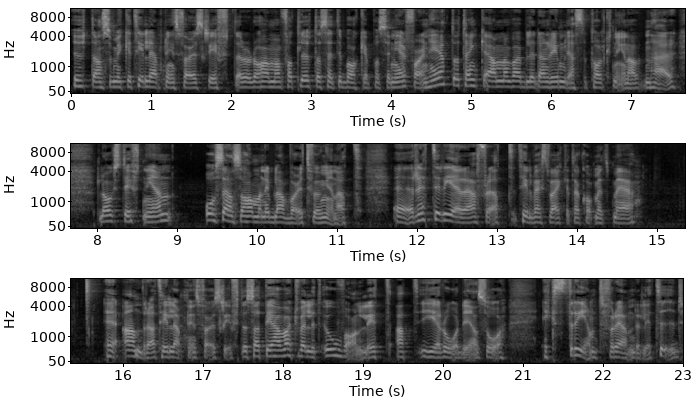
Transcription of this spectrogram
utan så mycket tillämpningsföreskrifter och då har man fått luta sig tillbaka på sin erfarenhet och tänka, men vad blir den rimligaste tolkningen av den här lagstiftningen? Och sen så har man ibland varit tvungen att eh, retirera för att Tillväxtverket har kommit med eh, andra tillämpningsföreskrifter. Så att det har varit väldigt ovanligt att ge råd i en så extremt föränderlig tid.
